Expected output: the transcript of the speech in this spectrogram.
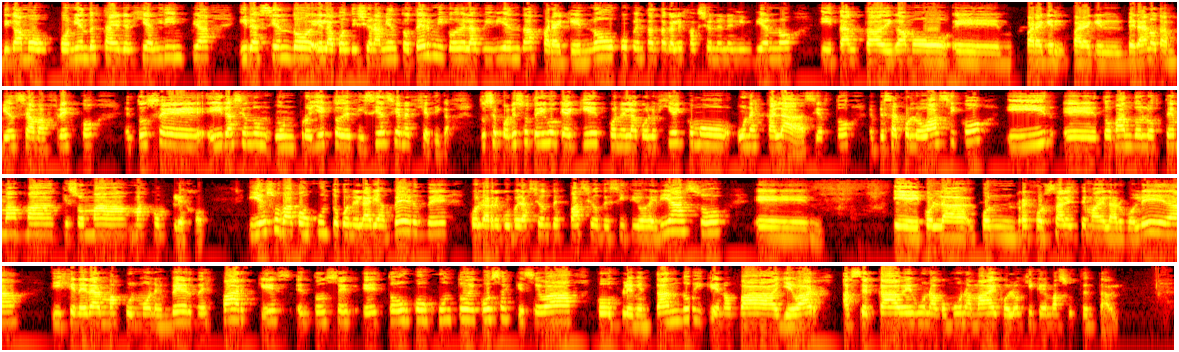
digamos, poniendo estas energías limpias, ir haciendo el acondicionamiento térmico de las viviendas para que no ocupen tanta calefacción en el invierno y tanta, digamos, eh, para, que, para que el verano también sea más fresco. Entonces, ir haciendo un, proyecto de eficiencia energética. Entonces, por eso te digo que aquí con la ecología hay como una escalada, ¿cierto? Empezar por lo básico e ir tomando los temas más que son más, más complejos y eso va conjunto con el área verde, con la recuperación de espacios de sitios eriazos, eh, eh, con, la, con reforzar el tema de la arboleda y generar más pulmones verdes, parques. Entonces, es todo un conjunto de cosas que se va complementando y que nos va a llevar a ser cada vez una comuna más ecológica y más sustentable.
